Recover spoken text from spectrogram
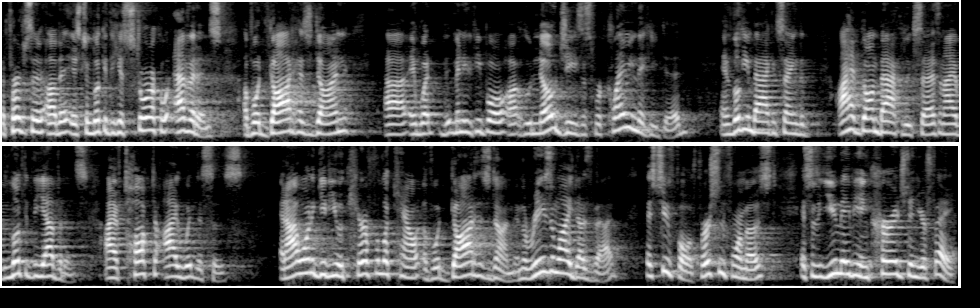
The purpose of it is to look at the historical evidence of what God has done uh, and what many of the people uh, who know Jesus were claiming that he did, and looking back and saying that I have gone back, Luke says, and I have looked at the evidence. I have talked to eyewitnesses. And I want to give you a careful account of what God has done. And the reason why he does that is twofold. First and foremost, is so that you may be encouraged in your faith.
